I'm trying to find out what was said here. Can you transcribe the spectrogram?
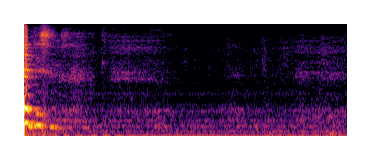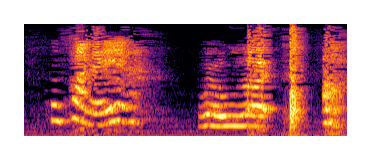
Oh, Neredesin? Well, like, ah.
